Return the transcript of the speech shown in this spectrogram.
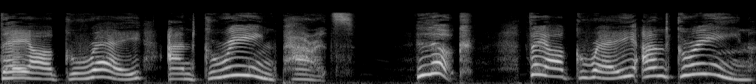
They are grey and green parrots. Look, they are grey and green.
